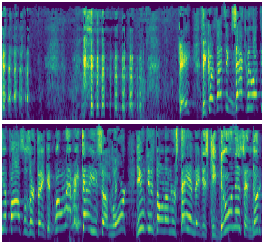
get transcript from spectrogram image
Okay? Because that's exactly what the apostles are thinking. Well, let me tell you something, Lord. You just don't understand. They just keep doing this and doing it.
